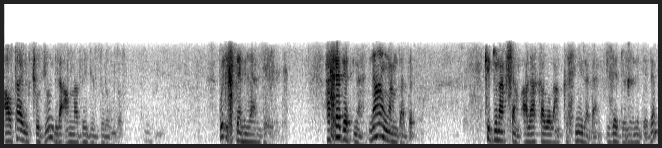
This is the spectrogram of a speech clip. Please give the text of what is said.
6 aylık çocuğun bile anladığı bir durumdur. Bu istenilen değildir. Haset etme ne anlamdadır? Ki dün akşam alakalı olan kısmıyla ben bize dönünü dedim.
